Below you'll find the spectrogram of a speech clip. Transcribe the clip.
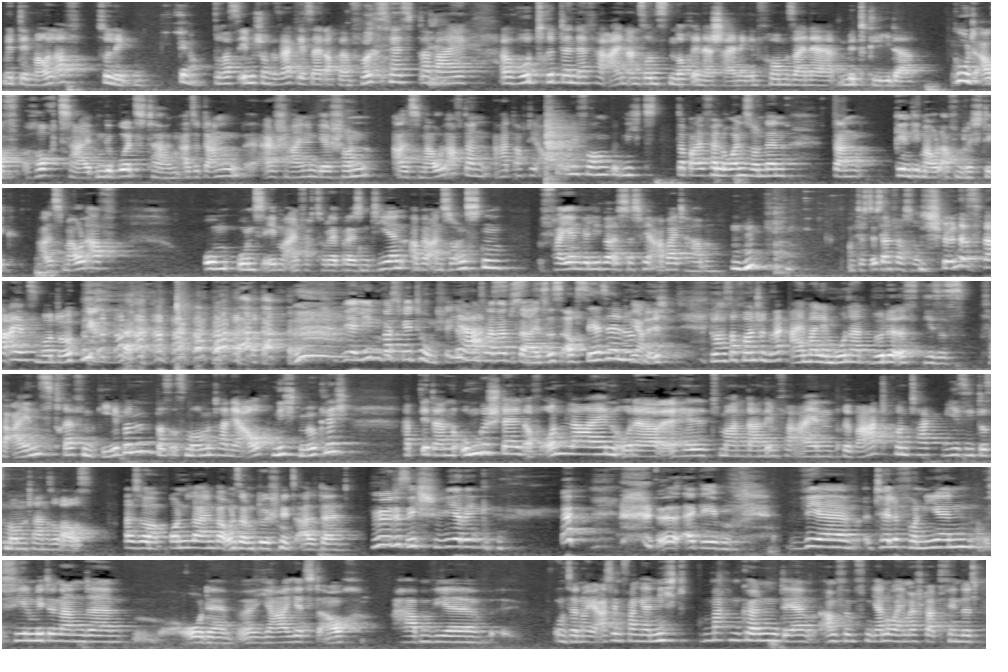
mit dem Maulaff zur Linken. Genau. Du hast eben schon gesagt, ihr seid auch beim Volksfest dabei. Aber wo tritt denn der Verein ansonsten noch in Erscheinung in Form seiner Mitglieder? Gut, auf Hochzeiten, Geburtstagen, also dann erscheinen wir schon als Maulaff, dann hat auch die Autouniform nichts dabei verloren, sondern dann gehen die Maulaffen richtig als Maulaff, um uns eben einfach zu repräsentieren. Aber ansonsten feiern wir lieber, als dass wir Arbeit haben. Mhm. Und das ist einfach so. Ein schönes Vereinsmotto. wir lieben, was wir tun, steht ja, auf unserer Website. Das ist auch sehr, sehr löblich. Ja. Du hast doch vorhin schon gesagt, einmal im Monat würde es dieses Vereinstreffen geben. Das ist momentan ja auch nicht möglich. Habt ihr dann umgestellt auf online oder hält man dann im Verein Privatkontakt? Wie sieht es momentan so aus? Also online bei unserem Durchschnittsalter würde sich schwierig ergeben. Wir telefonieren viel miteinander oder äh, ja, jetzt auch haben wir unser Neujahrsempfang ja nicht machen können, der am 5. Januar immer stattfindet.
